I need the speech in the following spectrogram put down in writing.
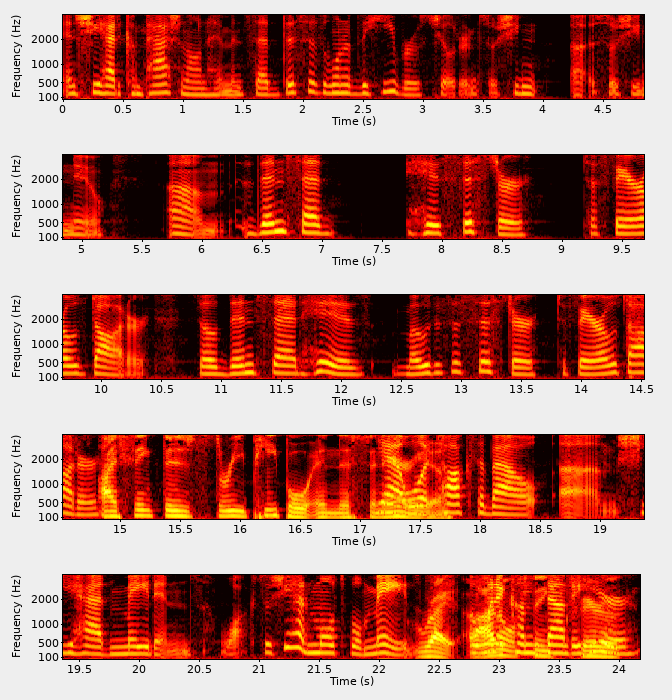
And she had compassion on him, and said, "This is one of the Hebrews' children." So she, uh, so she knew. Um, then said his sister to Pharaoh's daughter. So then said his Moses' sister to Pharaoh's daughter. I think there's three people in this yeah, scenario. well, it talks about um, she had maidens walk. So she had multiple maids. right. But when I it comes down to Pharaoh- here,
